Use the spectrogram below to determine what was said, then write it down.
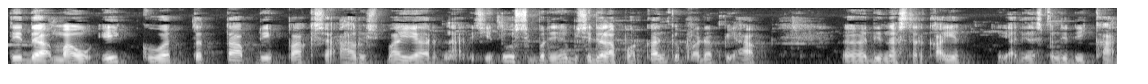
tidak mau ikut tetap dipaksa harus bayar. Nah di situ sebenarnya bisa dilaporkan kepada pihak e, dinas terkait ya dinas pendidikan.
